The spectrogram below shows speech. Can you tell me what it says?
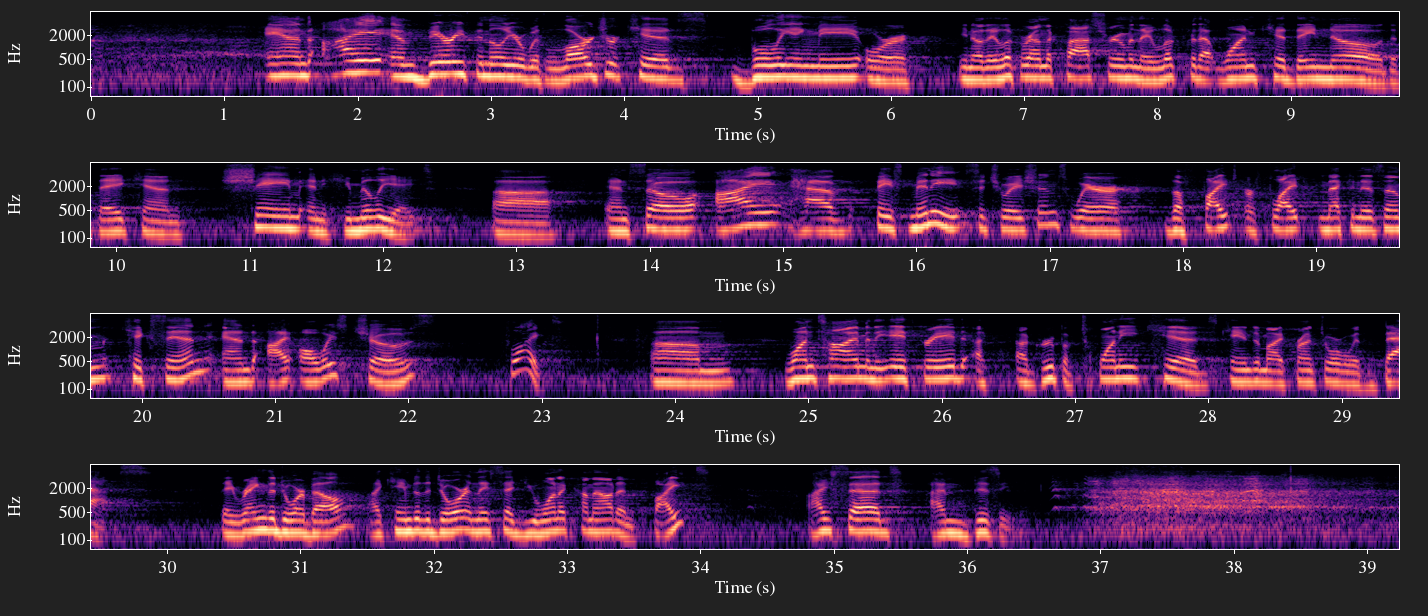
And I am very familiar with larger kids bullying me, or, you know, they look around the classroom and they look for that one kid they know that they can shame and humiliate. Uh, and so I have faced many situations where the fight or flight mechanism kicks in, and I always chose flight. Um, one time in the eighth grade, a, a, group of 20 kids came to my front door with bats. They rang the doorbell. I came to the door and they said, You want to come out and fight? I said, I'm busy.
